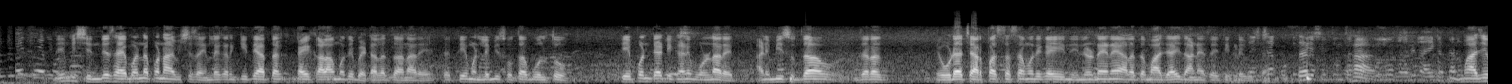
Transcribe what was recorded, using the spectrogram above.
नाही मी शिंदे साहेबांना पण हा विषय सांगितला कारण की ते आता काही काळामध्ये भेटायला जाणार आहे. तर ते म्हणले मी स्वतः बोलतो. ते पण त्या ठिकाणी बोलणार आहेत. आणि मी सुद्धा जरा एवढ्या चार पाच तासामध्ये काही निर्णय नाही आला तर माझ्याही जाण्याचा आहे तिकडे विचार. माझे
